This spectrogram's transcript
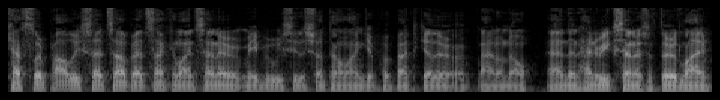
Kesler probably sets up at second line center. Maybe we see the shutdown line get put back together. I don't know. And then Henrique centers a third line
